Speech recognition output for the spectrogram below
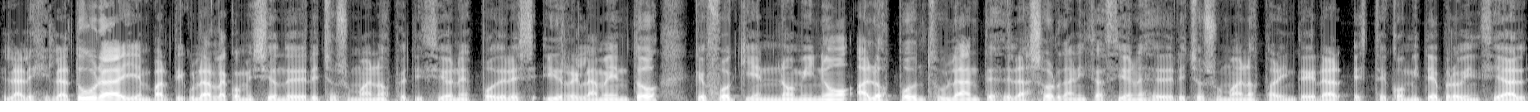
la legislatura y en particular la Comisión de Derechos Humanos, Peticiones, Poderes y Reglamento, que fue quien nominó a los postulantes de las organizaciones de derechos humanos para integrar este Comité Provincial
